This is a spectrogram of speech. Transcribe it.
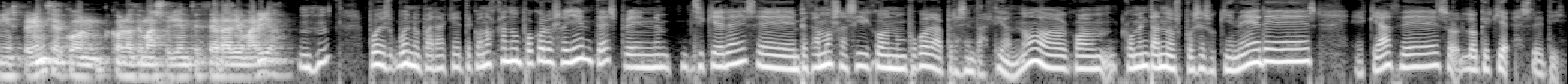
mi experiencia con, con los demás oyentes de Radio María. Pues bueno, para que te conozcan un poco los oyentes, si quieres, eh, empezamos así con un poco la presentación, ¿no? Con- coméntanos, pues eso, quién eres, eh, qué haces, lo que quieras de ti.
